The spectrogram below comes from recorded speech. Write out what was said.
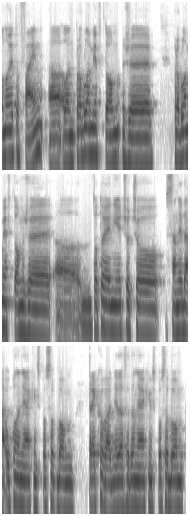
ono je to fajn, len problém je v tom, že Problém je v tom, že toto je niečo, čo sa nedá úplne nejakým spôsobom trekovať, nedá sa to nejakým spôsobom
